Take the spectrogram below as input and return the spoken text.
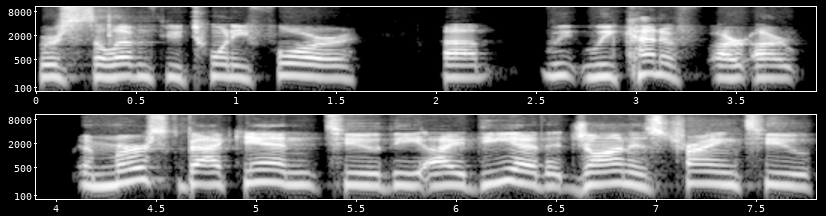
verses 11 through 24, uh, we, we kind of are, are immersed back into the idea that John is trying to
